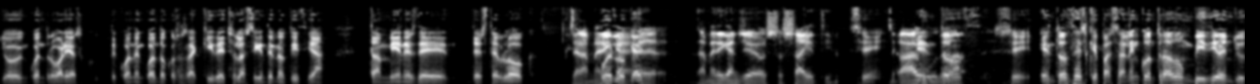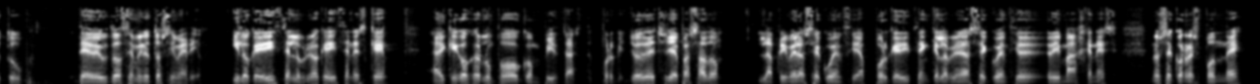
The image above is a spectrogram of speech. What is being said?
Yo encuentro varias, de cuando en cuando cosas aquí. De hecho, la siguiente noticia también es de, de este blog. De la American, pues lo que hay... American Geo Society. ¿no? Sí. De la AGU, entonces, de la... sí. Entonces, ¿qué pasa? Han encontrado un vídeo en YouTube de 12 minutos y medio. Y lo que dicen, lo primero que dicen es que hay que cogerlo un poco con pinzas. Porque yo, de hecho, ya he pasado la primera secuencia porque dicen que la primera secuencia de imágenes no se corresponde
